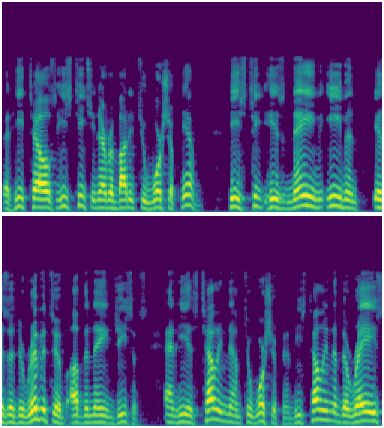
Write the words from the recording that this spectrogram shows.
that he tells, he's teaching everybody to worship him. He's te- his name even is a derivative of the name Jesus and he is telling them to worship him. He's telling them to raise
